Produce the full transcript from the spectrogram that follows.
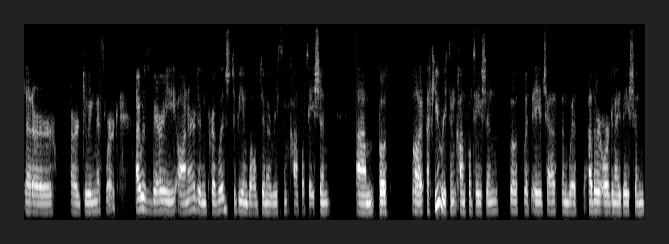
that are are doing this work? I was very honored and privileged to be involved in a recent consultation, um, both well, a few recent consultations, both with AHS and with other organizations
